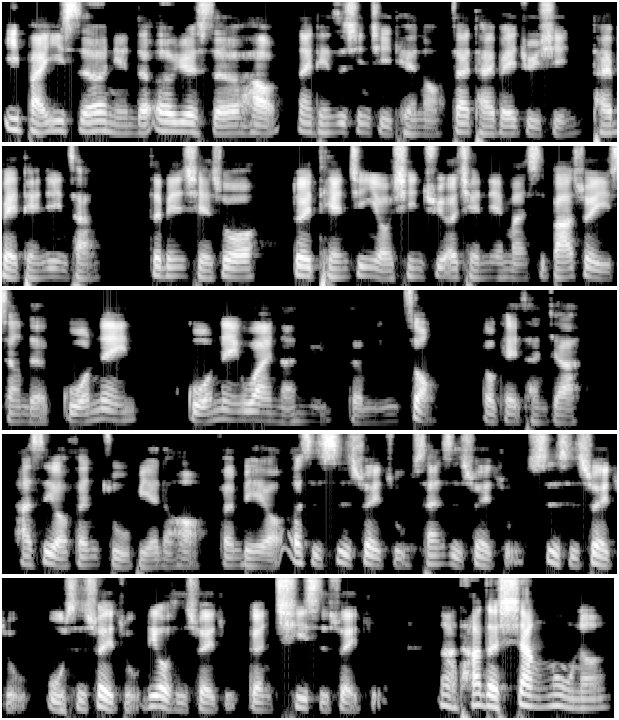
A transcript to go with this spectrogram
一百一十二年的二月十二号那天是星期天哦，在台北举行。台北田径场这边写说，对田径有兴趣而且年满十八岁以上的国内。国内外男女的民众都可以参加，它是有分组别的哈，分别有二十四岁组、三十岁组、四十岁组、五十岁组、六十岁组跟七十岁组。那它的项目呢，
